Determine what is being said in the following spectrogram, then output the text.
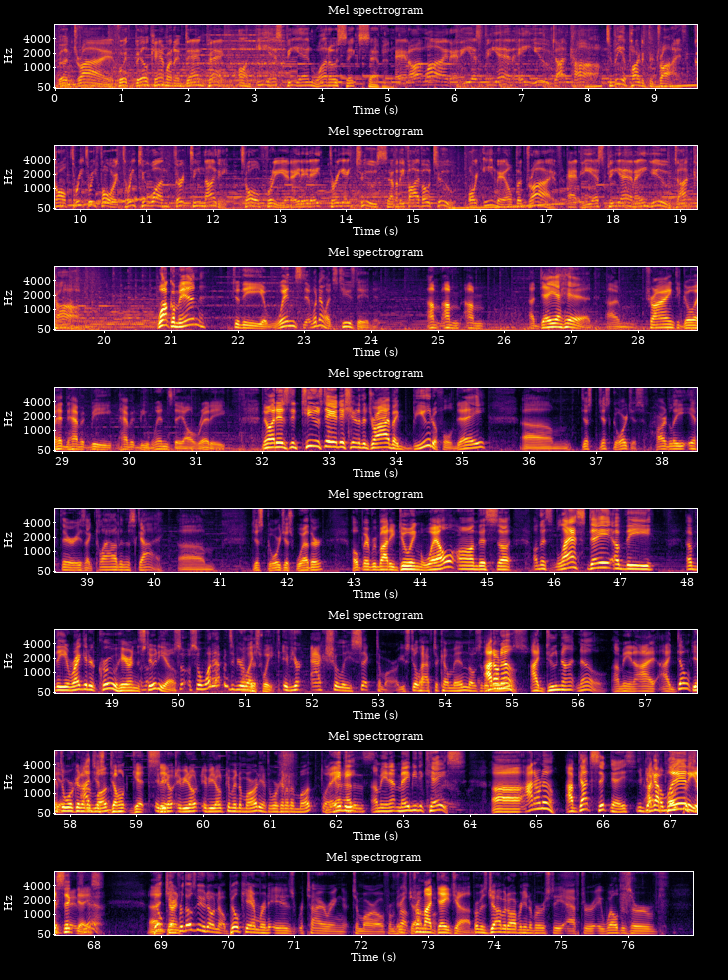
The Drive with Bill Cameron and Dan Peck on ESPN 1067 and online at ESPNAU.com. To be a part of The Drive, call 334 321 1390, toll free at 888 382 7502, or email The Drive at ESPNAU.com. Welcome in to the Wednesday. Well, no, it's Tuesday, isn't it? I'm, I'm, I'm a day ahead. I'm trying to go ahead and have it be have it be Wednesday already. No, it is the Tuesday edition of the Drive. A beautiful day, um, just just gorgeous. Hardly if there is a cloud in the sky. Um, just gorgeous weather. Hope everybody doing well on this uh, on this last day of the of the regular crew here in the studio. So, so what happens if you're like this week. If you're actually sick tomorrow, you still have to come in. Those are the I don't know. I do not know. I mean, I I don't. You have to work another I just month? don't get sick. If you don't, if you don't, if you don't come in tomorrow, do you have to work another month? Like, Maybe. does- I mean, that may be the case. Uh, I don't know. I've got sick days. You've got a got plenty of sick sick days. days, Uh, Bill Cam- for those of you who don't know, Bill Cameron is retiring tomorrow from his from, job from my day job. from his job at Auburn University after a well-deserved,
